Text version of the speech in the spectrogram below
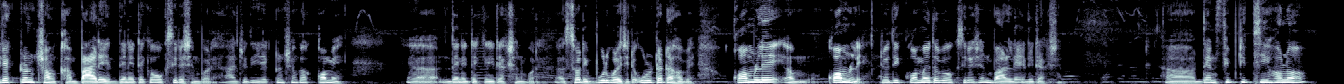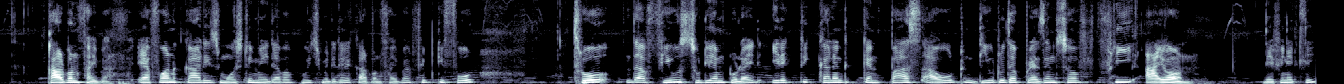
ইলেকট্রন সংখ্যা বাড়ে দেন এটাকে অক্সিডেশন বলে, আর যদি ইলেকট্রন সংখ্যা কমে দেন এটাকে রিডাকশন বলে। সরি ভুল বলেছি, এটা উল্টাটা হবে। কমলে কমলে, যদি কমে, তবে অক্সিডেশন বাড়লে রিডাকশন দেন ফিফটি থ্রি হলো carbon fibre F one car is mostly made up of which material carbon fibre fifty four through the fused sodium chloride electric current can pass out due to the presence of free ion. Definitely.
